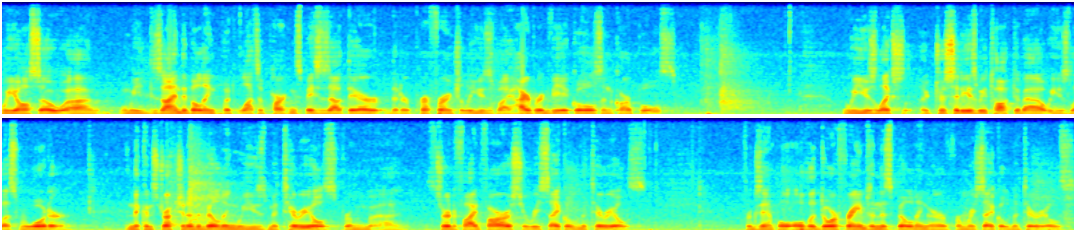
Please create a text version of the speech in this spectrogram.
We also, uh, when we designed the building, put lots of parking spaces out there that are preferentially used by hybrid vehicles and carpools. We use electricity, as we talked about. We use less water. In the construction of the building, we use materials from uh, certified forests or recycled materials. For example, all the door frames in this building are from recycled materials.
